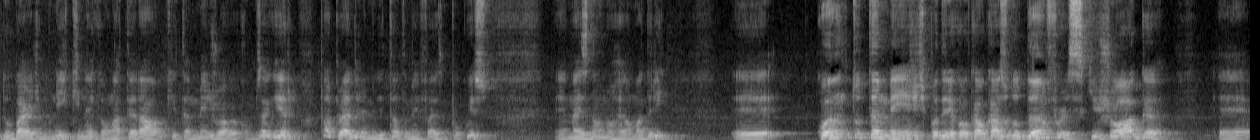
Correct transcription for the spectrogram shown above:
do Bayern de Munique, né, que é um lateral que também joga como zagueiro. O próprio Éder Militão também faz um pouco isso, é, mas não no Real Madrid. É, quanto também a gente poderia colocar o caso do Dumfries, que joga é,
